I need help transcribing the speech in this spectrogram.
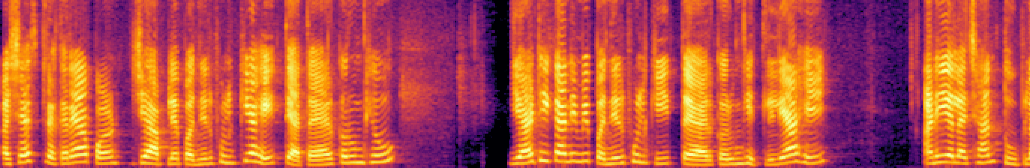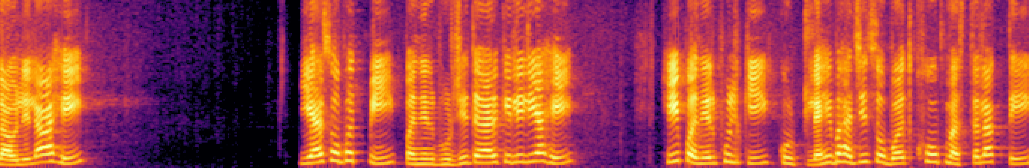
अशाच प्रकारे आपण जे आपल्या पनीर फुलकी आहे त्या तयार करून घेऊ. या ठिकाणी मी पनीर फुलकी तयार करून घेतलेली आहे. आणि याला छान तूप लावलेलं आहे. यासोबत मी पनीर भुर्जी तयार केलेली आहे. ही पनीर फुलकी कुठल्याही भाजीसोबत खूप मस्त लागते.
